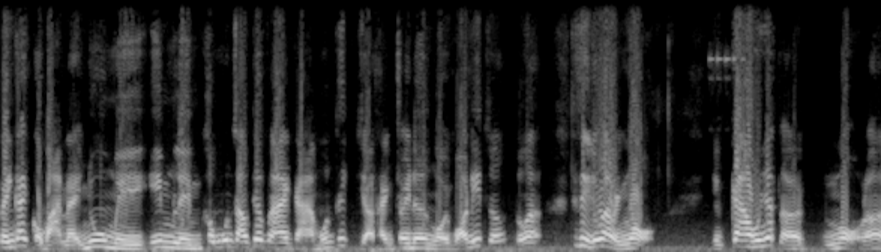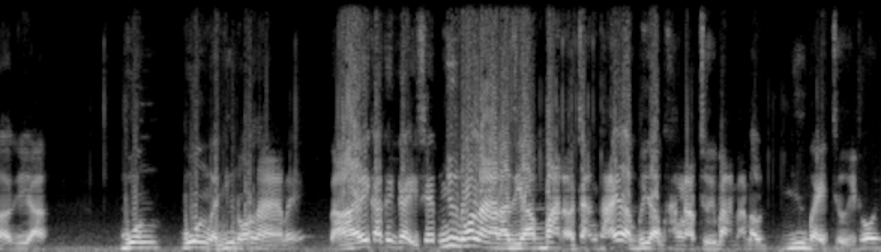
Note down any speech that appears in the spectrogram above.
tính cách của bạn này nhu mì, im lìm, không muốn giao tiếp với ai cả, muốn thích trở thành trader, ngồi bó đít đó đúng không thế thì chúng ta phải ngộ. Nhưng cao nhất là ngộ đó là gì ạ? Buông buông là như nó là đấy. Đấy, các cái gậy xếp như nó là là gì ạ? Bạn ở trạng thái là bây giờ thằng nào chửi bạn bạn đầu như mày chửi thôi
